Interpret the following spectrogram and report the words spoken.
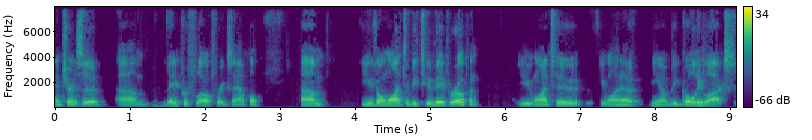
in terms of um, vapor flow, for example, um, you don't want to be too vapor open. You want to you want to you know be Goldilocks,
